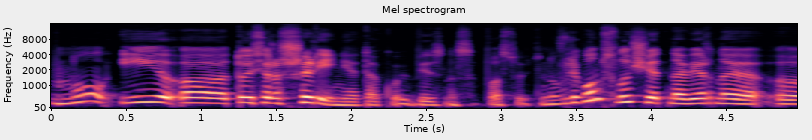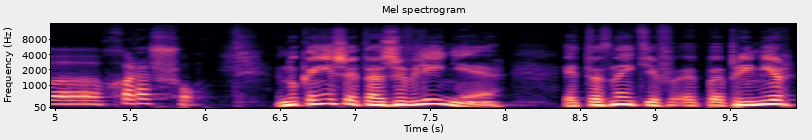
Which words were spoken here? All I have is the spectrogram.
Ну и, э, то есть расширение такой бизнеса, по сути. Но ну, в любом случае это, наверное, э, хорошо. Ну, конечно, это оживление. Это, знаете, э, пример,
